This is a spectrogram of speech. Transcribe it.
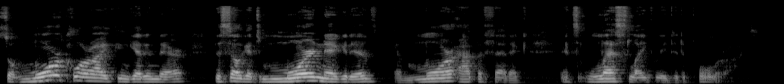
So more chloride can get in there, the cell gets more negative and more apathetic. It's less likely to depolarize.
